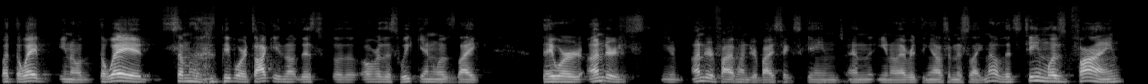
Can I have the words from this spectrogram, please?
But the way you know, the way some of the people were talking about this uh, over this weekend was like they were under you know, under 500 by six games, and you know everything else. And it's like, no, this team was fine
